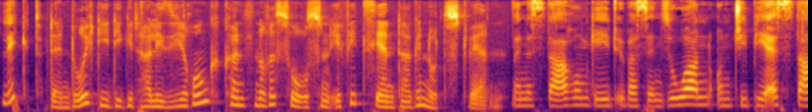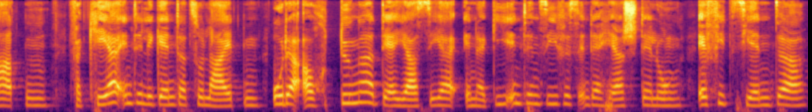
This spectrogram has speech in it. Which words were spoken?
liegt. Denn durch die Digitalisierung könnten Ressourcen effizienter genutzt werden. Wenn es darum geht, über Sensoren und GPS-Daten Verkehr intelligenter zu leiten oder auch Dünger, der ja sehr energieintensiv ist in der Herstellung, effizienter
